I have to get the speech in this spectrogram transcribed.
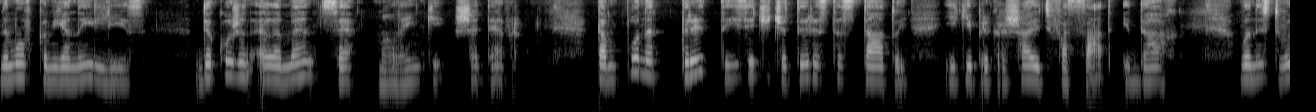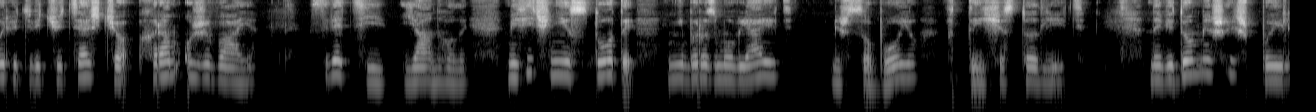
немов кам'яний ліс, де кожен елемент це маленький шедевр. Там понад 3400 статуй, які прикрашають фасад і дах. Вони створюють відчуття, що храм оживає. Святі, янголи, міфічні істоти ніби розмовляють між собою в тиші століть. Найвідоміший шпиль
